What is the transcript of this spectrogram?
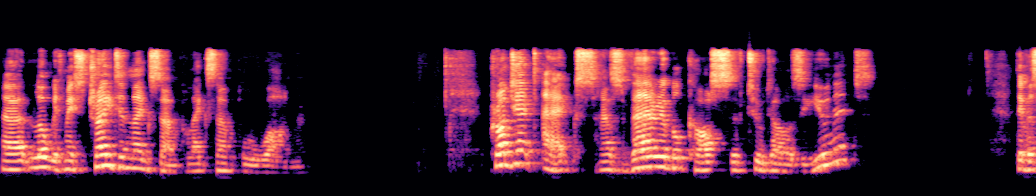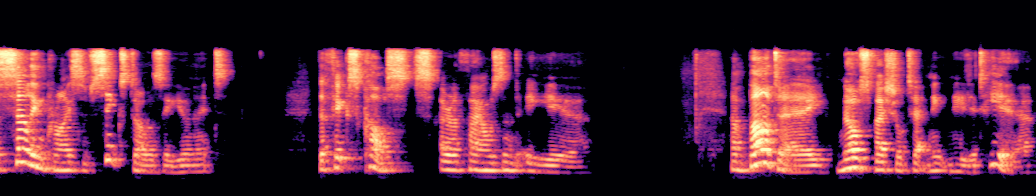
uh, look with me straight at an example, example one. Project X has variable costs of $2 a unit they have a selling price of $6 a unit. The fixed costs are a thousand a year. And part A, no special technique needed here.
